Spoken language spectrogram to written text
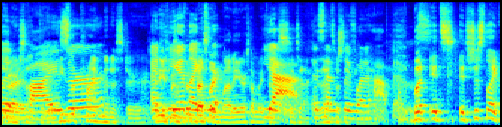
Chamberlain or something. advisor. He's the prime minister. and, And he's he been had like embezzling re- money or something like Yeah, that. Exactly, that's what essentially what, happened. But it's it's just like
